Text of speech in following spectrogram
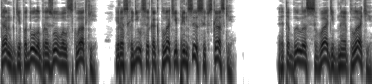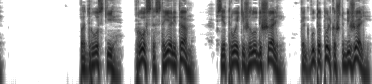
там, где подол образовывал складки и расходился, как платье принцессы в сказке. Это было свадебное платье. Подростки просто стояли там, все трое тяжело дышали, как будто только что бежали.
